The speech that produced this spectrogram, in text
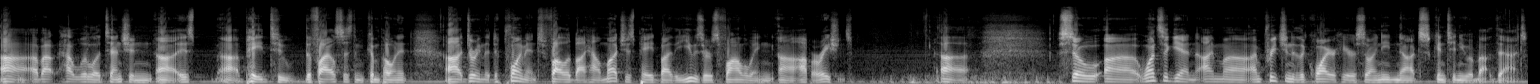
uh, about how little attention uh, is uh, paid to the file system component uh, during the deployment, followed by how much is paid by the users following uh, operations. Uh, so once again, I'm, I'm preaching to the choir here, so I need not continue about that.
